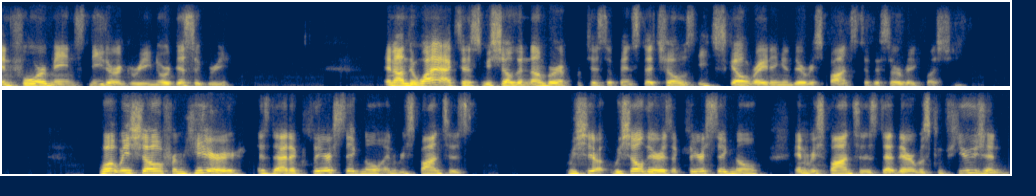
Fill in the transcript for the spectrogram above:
and four means neither agree nor disagree. And on the y-axis, we show the number of participants that chose each scale rating in their response to the survey question. What we show from here is that a clear signal in responses, we show, we show there is a clear signal in responses that there was confusion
